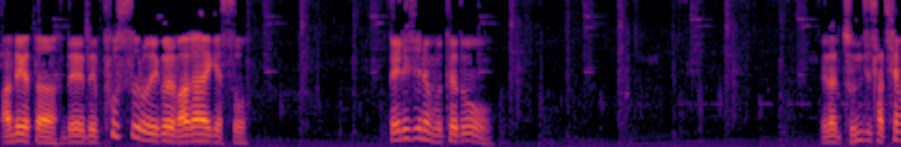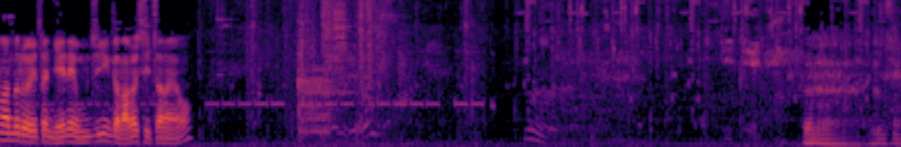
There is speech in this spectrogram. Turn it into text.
안 되겠다. 내, 내 포스로 이걸 막아야겠어. 때리지는 못해도, 일단 존재 자체만으로 일단 얘네 움직임과 막을 수 있잖아요? 인생.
